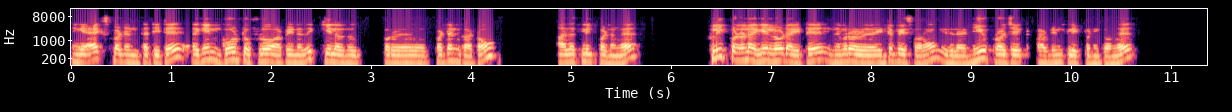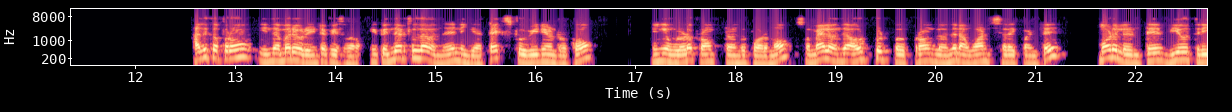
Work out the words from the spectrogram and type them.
நீங்கள் எக்ஸ் பட்டன் தட்டிட்டு அகைன் கோ டு ஃப்ளோ அப்படின்றது கீழே வந்து ஒரு பட்டன் காட்டும். அதை கிளிக் பண்ணுங்கள் கிளிக் பண்ணணும்னா அகைன் லோட் ஆகிட்டு இந்த மாதிரி ஒரு இன்டர்ஃபேஸ் வரும். இதில் நியூ ப்ராஜெக்ட் அப்படின்னு கிளிக் பண்ணிக்கோங்க. அதுக்கப்புறம் இந்த மாதிரி ஒரு இன்டர்ஃபேஸ் வரும். இப்போ இந்த இடத்துல வந்து நீங்கள் டெக்ஸ்ட் டு வீடியோன்னு இருக்கும். நீங்கள் உங்களோட ப்ராம்ப்ட் வந்து போடணும். ஸோ மேலே வந்து அவுட்புட் ப்ராம்ப்ட்ல வந்து நான் ஒன் செலக்ட் பண்ணிட்டு மாடல் வந்துட்டு வியோ த்ரீ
